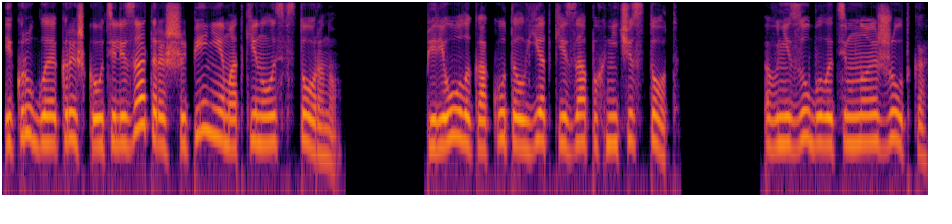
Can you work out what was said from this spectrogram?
и круглая крышка утилизатора с шипением откинулась в сторону. Переулок окутал едкий запах нечистот. Внизу было темно и жутко,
